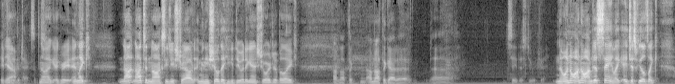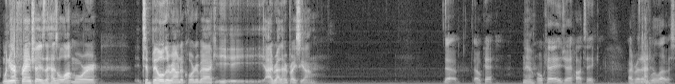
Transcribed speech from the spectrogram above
If Yeah. you're the Texans, No, I agree. And like, not not to knock CJ Stroud. I mean, he showed that he could do it against Georgia, but like, I'm not the I'm not the guy to uh, say this to AJ. no, no, no. I'm just saying, like, it just feels like when you're a franchise that has a lot more to build around a quarterback, I'd rather have Bryce Young. Uh, okay, Yeah, okay, AJ, hot take. I'd rather have Will Levis.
